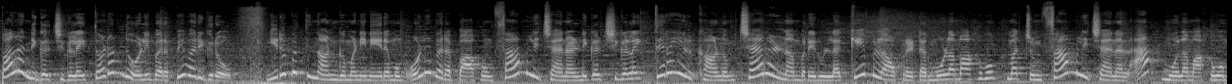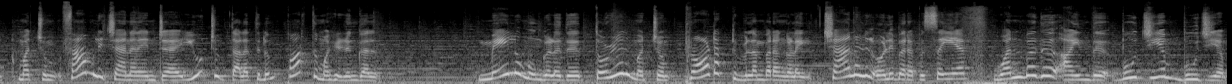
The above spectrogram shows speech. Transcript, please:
பல நிகழ்ச்சிகளை தொடர்ந்து ஒளிபரப்பி வருகிறோம். இருபத்தி நான்கு மணி நேரமும் ஒளிபரப்பாகும் ஃபேமிலி சேனல் நிகழ்ச்சிகளை திரையில் காணும் சேனல் நம்பரில் உள்ள கேபிள் ஆபரேட்டர் மூலமாகவும் மற்றும் ஃபேமிலி சேனல் ஆப் மூலமாகவும் மற்றும் ஃபேமிலி சேனல் என்ற யூடியூப் தளத்திலும் பார்த்து மகிழுங்கள். மேலும் உங்களது தொழில் மற்றும் ப்ராடக்ட் விளம்பரங்களை சேனலில் ஒளிபரப்பு செய்ய ஒன்பது ஐந்து பூஜ்ஜியம் பூஜ்ஜியம்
